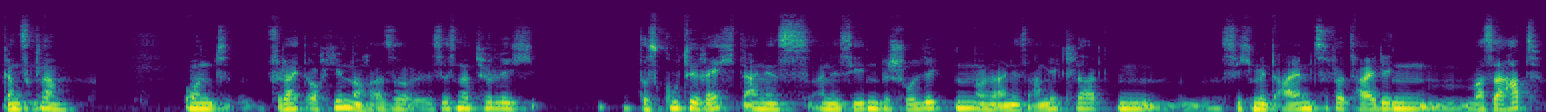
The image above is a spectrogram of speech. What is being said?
ganz klar. Und vielleicht auch hier noch, also es ist natürlich das gute Recht eines, eines jeden Beschuldigten oder eines Angeklagten, sich mit allem zu verteidigen, was er hat.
